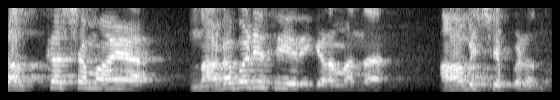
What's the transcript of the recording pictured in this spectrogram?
കർക്കശമായ നടപടി സ്വീകരിക്കണമെന്ന് ആവശ്യപ്പെടുന്നു.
